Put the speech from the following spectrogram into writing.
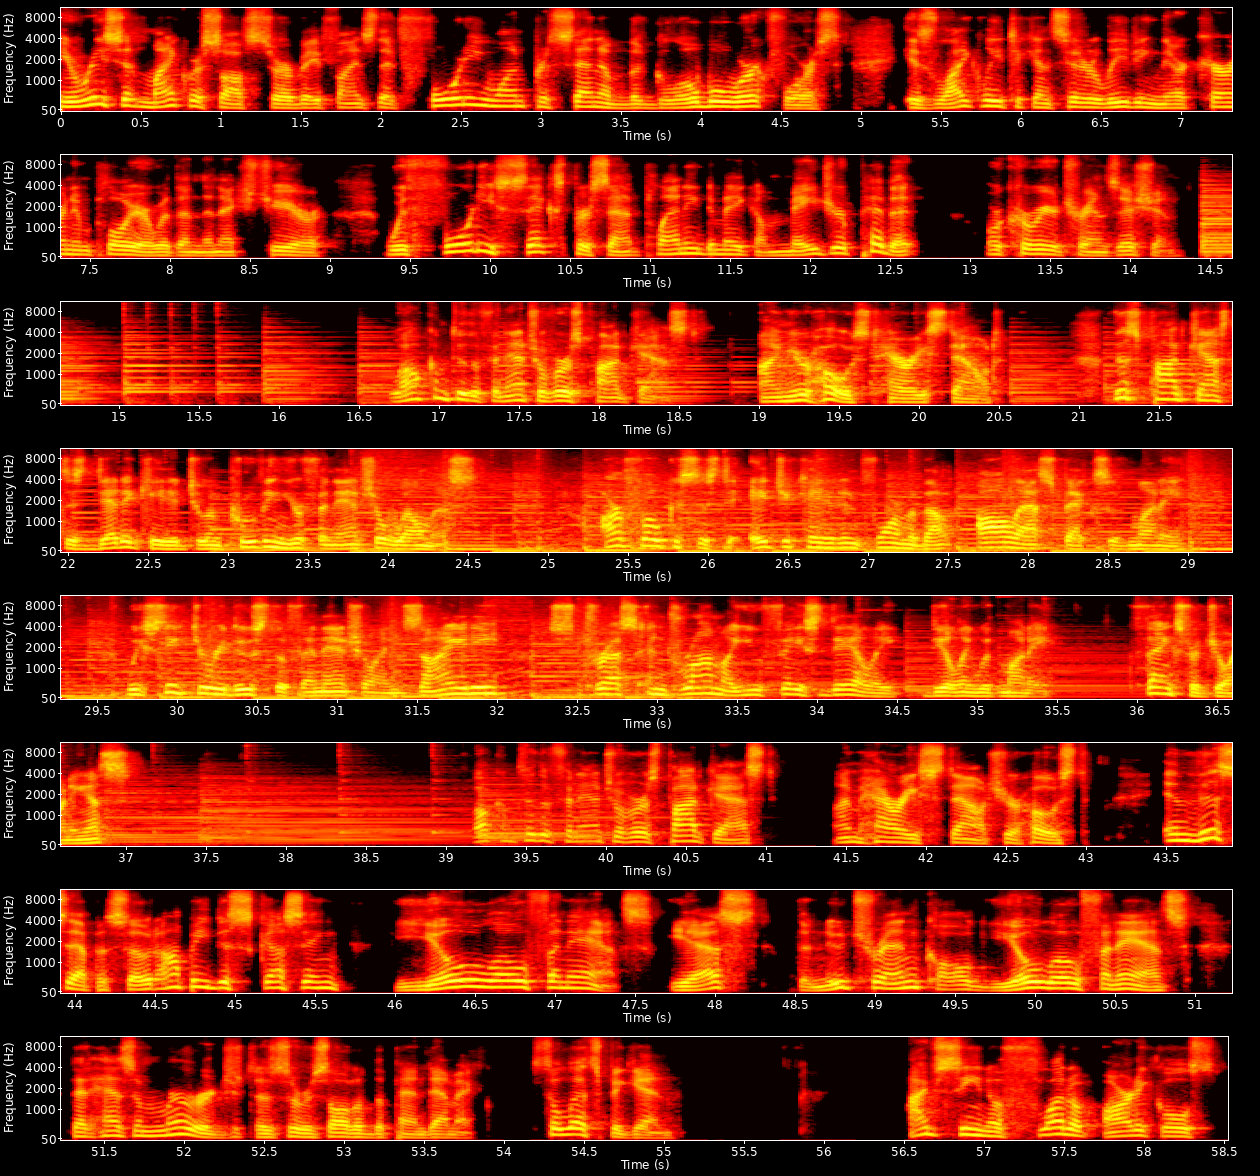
A recent Microsoft survey finds that 41% of the global workforce is likely to consider leaving their current employer within the next year, with 46% planning to make a major pivot or career transition. Welcome to the Financial Verse Podcast. I'm your host, Harry Stout. This podcast is dedicated to improving your financial wellness. Our focus is to educate and inform about all aspects of money we seek to reduce the financial anxiety, stress, and drama you face daily dealing with money. Thanks for joining us. Welcome to the Financial Verse Podcast. I'm Harry Stout, your host. In this episode, I'll be discussing YOLO finance. Yes, the new trend called YOLO finance that has emerged as a result of the pandemic. So let's begin. I've seen a flood of articles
